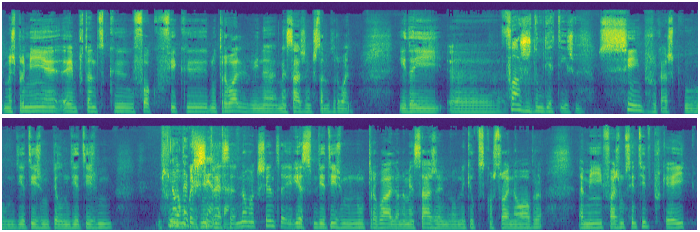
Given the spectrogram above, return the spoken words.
Mas para mim é, é importante que o foco fique no trabalho e na mensagem que está no trabalho. E daí. Uh... Foges do mediatismo? Sim, porque acho que o mediatismo pelo mediatismo não, não é uma coisa que me interessa. Não me acrescenta. Esse mediatismo no trabalho, ou na mensagem, ou naquilo que se constrói na obra, a mim faz-me sentido, porque é aí que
